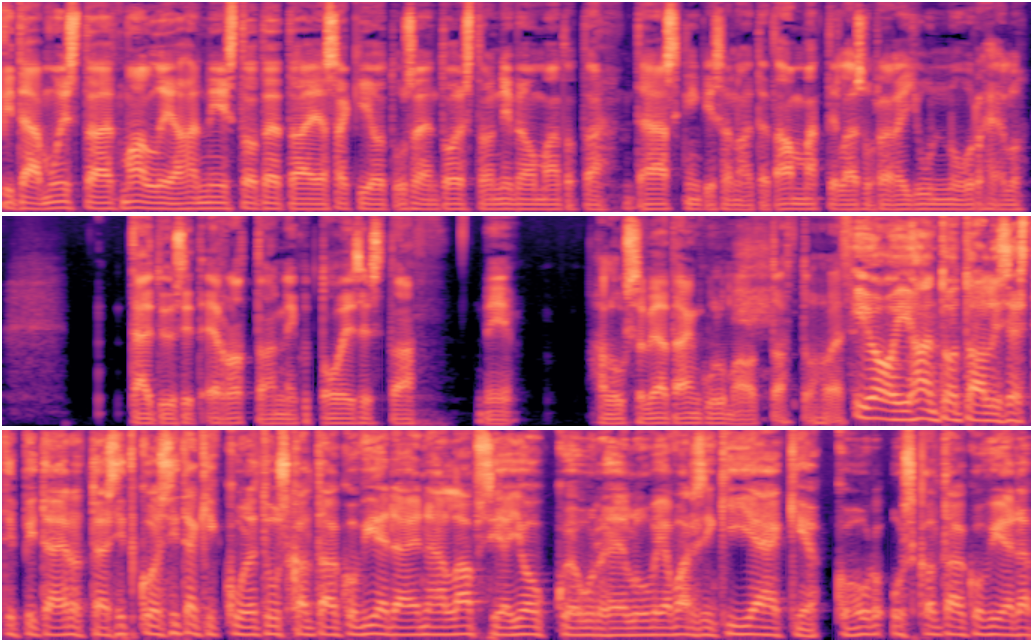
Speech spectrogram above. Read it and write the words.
pitää muistaa, että malliahan niistä otetaan ja säkin oot usein toista nimenomaan tota, mitä äskenkin sanoit, että ammattilaisuudella ja junnuurheilu täytyy sitten erottaa niinku toisistaan, niin Haluatko vielä tämän kulmaa ottaa tuohon? Joo, ihan totaalisesti pitää erottaa. Sitten kun sitäkin kuulet, uskaltaako viedä enää lapsia joukkueurheiluun ja varsinkin jääkiekkoon, uskaltaako viedä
